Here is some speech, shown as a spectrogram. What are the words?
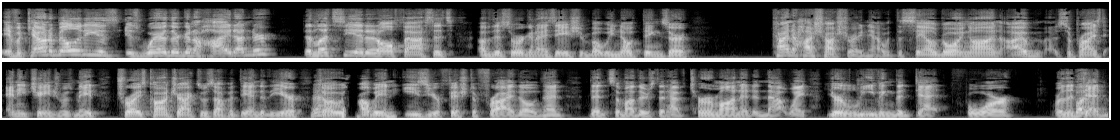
if accountability is is where they're going to hide under, then let's see it at all facets of this organization. But we know things are kind of hush hush right now with the sale going on. I'm surprised any change was made. Troy's contract was up at the end of the year, yeah. so it was probably an easier fish to fry though than than some others that have term on it, and that way you're leaving the debt for or the but dead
